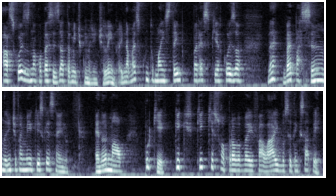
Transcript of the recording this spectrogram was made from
as coisas não acontecem exatamente como a gente lembra, ainda mais quanto mais tempo parece que a coisa né, vai passando, a gente vai meio que esquecendo. É normal. Por quê? O que, que, que sua prova vai falar e você tem que saber?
